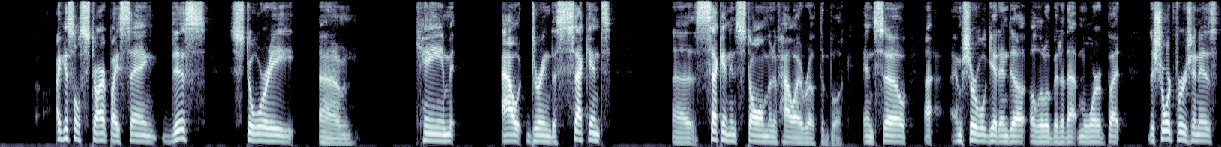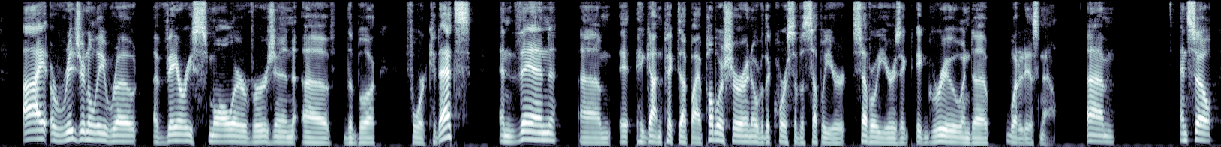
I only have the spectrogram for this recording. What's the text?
I guess I'll start by saying this story um, came out during the second uh, second installment of how I wrote the book, and so uh, I'm sure we'll get into a little bit of that more. But the short version is I originally wrote a very smaller version of the book for cadets, and then um, it had gotten picked up by a publisher, and over the course of a several year several years, it, it grew into what it is now. Um, and so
